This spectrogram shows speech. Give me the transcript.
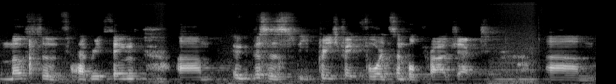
most of everything. Um, this is a pretty straightforward, simple project. Um,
